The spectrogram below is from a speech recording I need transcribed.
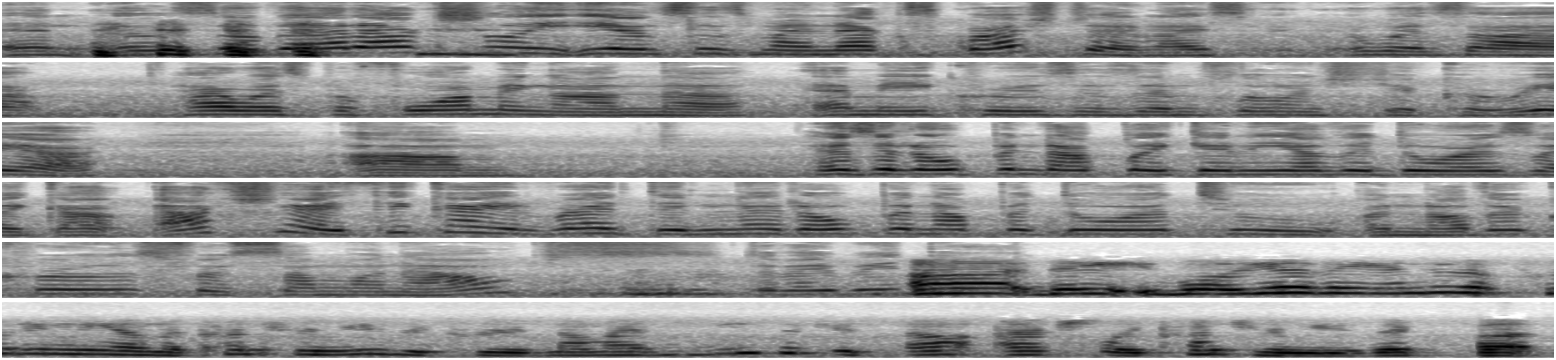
and uh, so that actually answers my next question. I, it was uh, how has performing on the ME cruises influenced your career? Um, has it opened up like any other doors? Like uh, actually, I think I had read, didn't it open up a door to another cruise for someone else? Did I read that? Uh, they well, yeah, they ended up putting me on the country music cruise. Now my music is not actually country music, but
